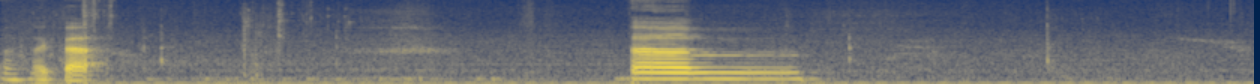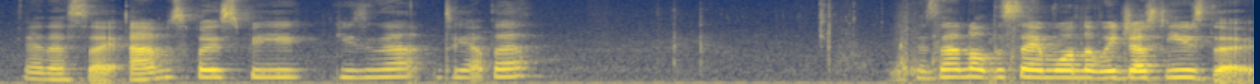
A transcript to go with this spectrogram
Oh, like that. Um. Unless I am supposed to be using that to get up there? Is that not the same one that we just used, though?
